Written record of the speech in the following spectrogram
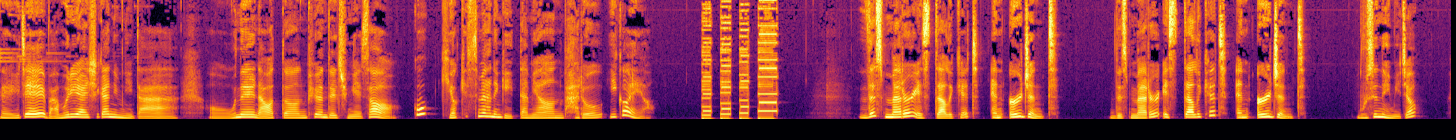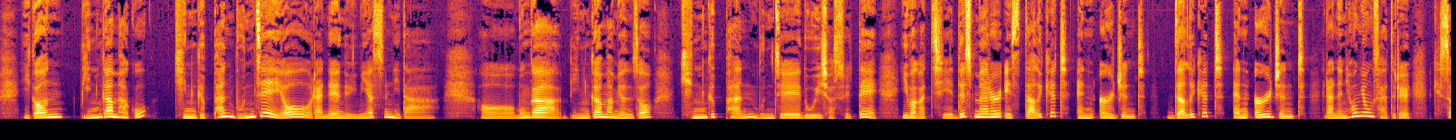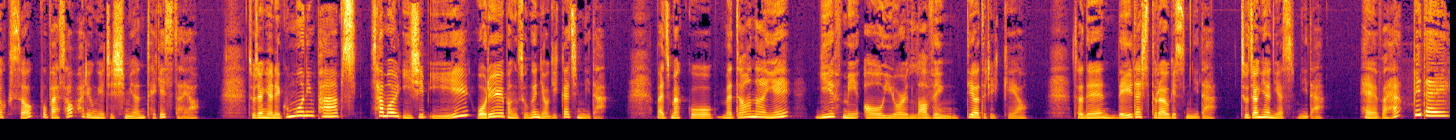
네, 이제 마무리할 시간입니다. 어, 오늘 나왔던 표현들 중에서 꼭 기억했으면 하는 게 있다면 바로 이거예요. This matter is delicate and urgent. This matter is delicate and urgent. 무슨 의미죠? 이건 민감하고 긴급한 문제예요. 라는 의미였습니다. 어, 뭔가 민감하면서 긴급한 문제에 놓이셨을 때 이와 같이 This matter is delicate and urgent. delicate and urgent 라는 형용사들을 이렇게 쏙쏙 뽑아서 활용해 주시면 되겠어요. 조정현의 굿모닝 팝스 3월 22일 월요일 방송은 여기까지입니다. 마지막 곡 마더나의 Give Me All Your Loving 띄워드릴게요. 저는 내일 다시 돌아오겠습니다. 조정현이었습니다. Have a happy day!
